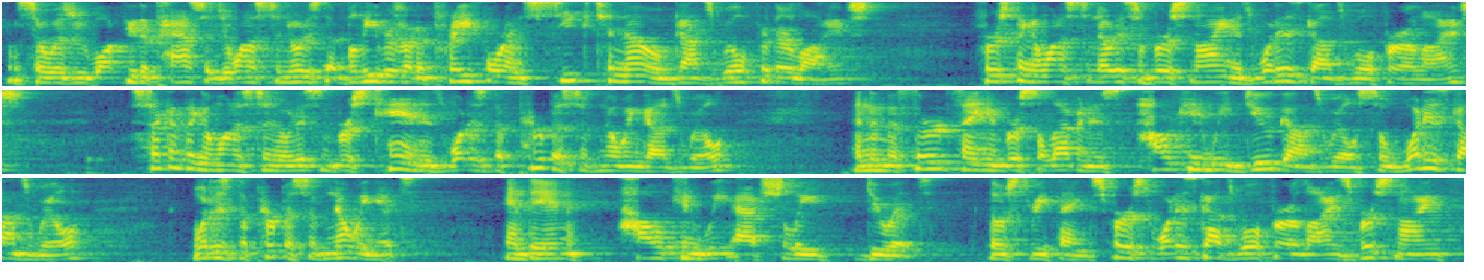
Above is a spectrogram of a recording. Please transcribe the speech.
And so as we walk through the passage, I want us to notice that believers are to pray for and seek to know God's will for their lives. First thing I want us to notice in verse 9 is what is God's will for our lives? Second thing I want us to notice in verse 10 is what is the purpose of knowing God's will? And then the third thing in verse 11 is how can we do God's will? So, what is God's will? What is the purpose of knowing it? And then, how can we actually do it? Those three things. First, what is God's will for our lives? Verse 9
